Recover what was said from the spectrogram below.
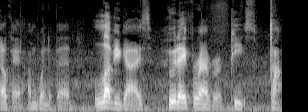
okay, I'm going to bed. Love you guys. Who Dey forever. Peace. Mwah.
